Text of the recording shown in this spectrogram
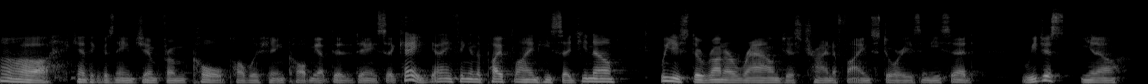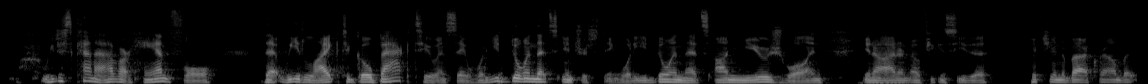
Oh, I can't think of his name. Jim from Cole Publishing called me up the other day and said, "Hey, you got anything in the pipeline?" He said, "You know, we used to run around just trying to find stories," and he said, "We just, you know, we just kind of have our handful." that we like to go back to and say, what are you doing that's interesting? What are you doing that's unusual? And, you know, I don't know if you can see the picture in the background, but,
